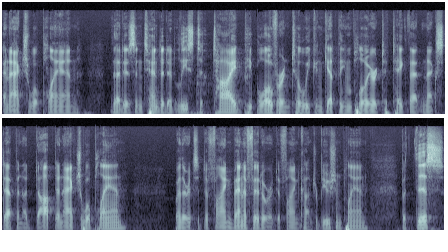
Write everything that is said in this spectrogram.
an actual plan that is intended at least to tide people over until we can get the employer to take that next step and adopt an actual plan, whether it's a defined benefit or a defined contribution plan. But this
